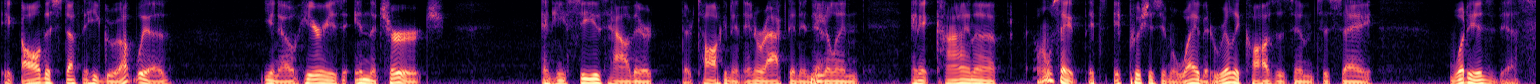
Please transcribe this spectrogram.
it, all this stuff that he grew up with you know, here he's in the church and he sees how they're they're talking and interacting and Yeah. dealing and it kind of I won't say it's it pushes him away, but it really causes him to say, "What is this?"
